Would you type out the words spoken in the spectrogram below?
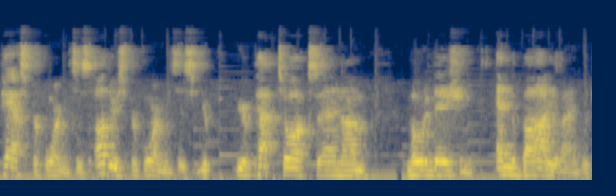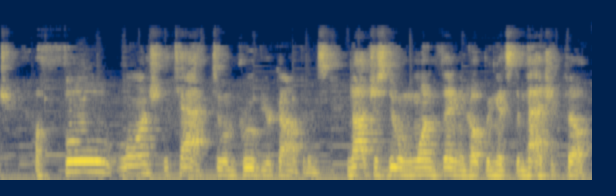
past performances, others' performances, your your pep talks and um, motivation, and the body language. A full launched attack to improve your confidence, not just doing one thing and hoping it's the magic pill.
